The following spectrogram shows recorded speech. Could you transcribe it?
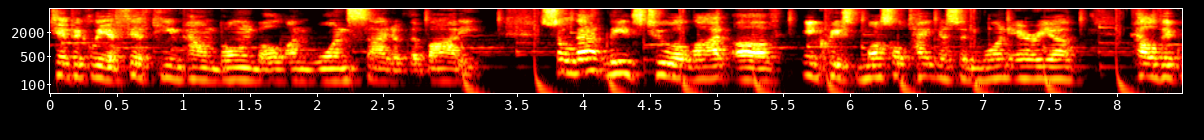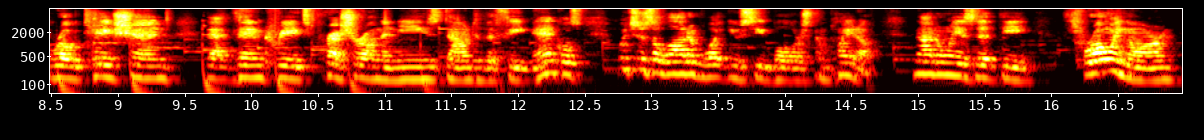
typically a 15 pound bowling ball on one side of the body. So that leads to a lot of increased muscle tightness in one area, pelvic rotation that then creates pressure on the knees down to the feet and ankles, which is a lot of what you see bowlers complain of. Not only is it the throwing arm,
